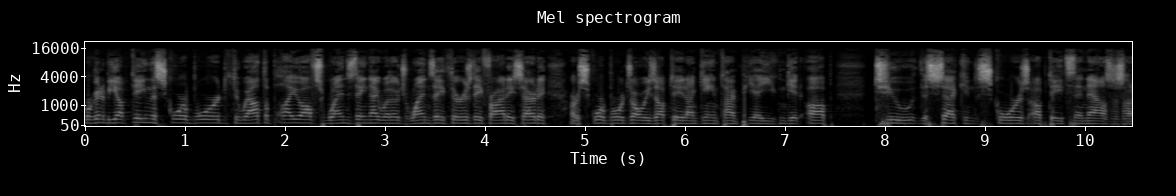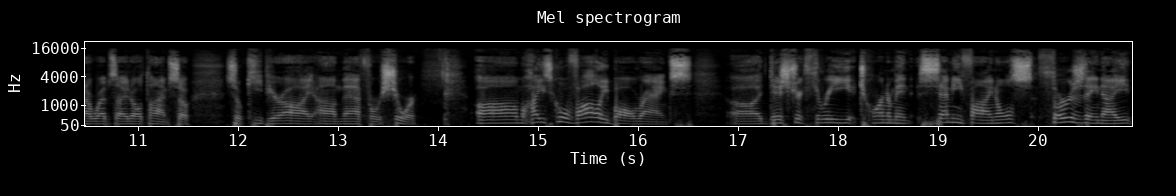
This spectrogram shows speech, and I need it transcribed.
We're going to be updating the scoreboard throughout the playoffs Wednesday night, whether it's Wednesday, Thursday, Friday, Saturday. Our scoreboard's always updated on Game Time PA. You can get up to the second scores updates and analysis on our website at all times. So so keep your eye on that for sure. Um, high school volleyball ranks. Uh, District 3 tournament semifinals Thursday night.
